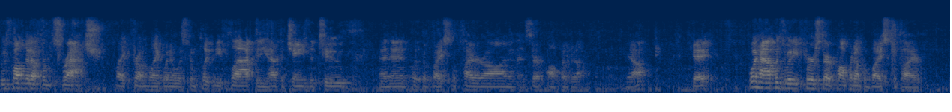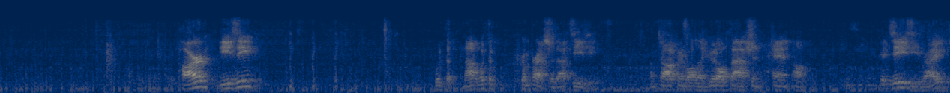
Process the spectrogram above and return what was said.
Who's pumped it up from scratch? Like from like when it was completely flat and you had to change the tube and then put the bicycle tire on, and then start pumping it up. Yeah? Okay? What happens when you first start pumping up a bicycle tire? Hard, easy? With the, not with the compressor, that's easy. I'm talking about like good old fashioned hand pump. It's easy, right?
